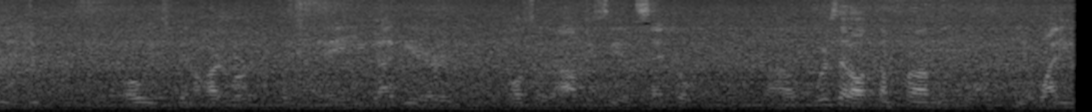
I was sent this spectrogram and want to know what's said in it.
you know, you've always been a hard worker from the day you got here, and also obviously at Central. Uh, where's that all come from, and you know, why do you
